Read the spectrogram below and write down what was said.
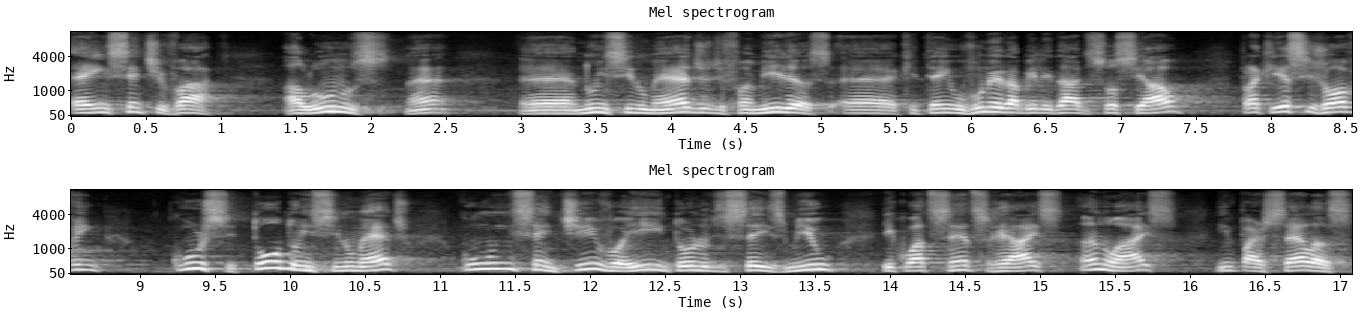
É incentivar alunos né, é, no ensino médio de famílias é, que tenham vulnerabilidade social, para que esse jovem curse todo o ensino médio com um incentivo aí em torno de R$ 6.400 anuais em parcelas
